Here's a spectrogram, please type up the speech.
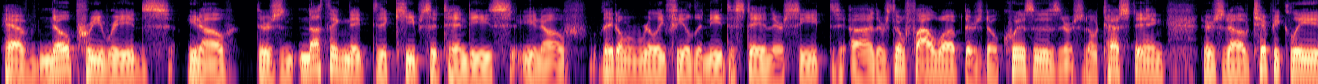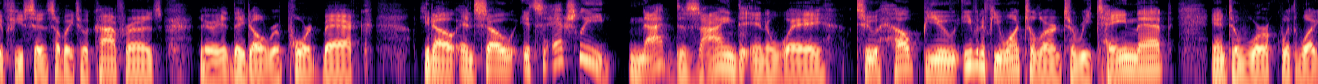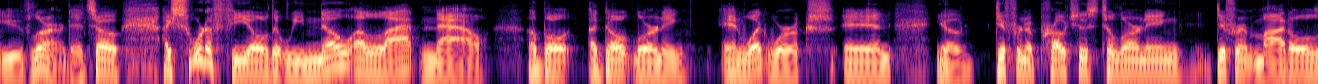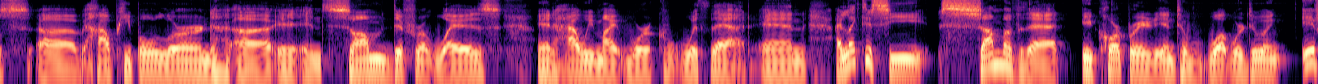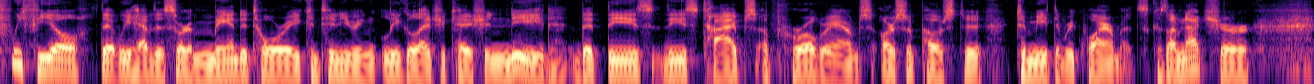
have no pre-reads. You know, there's nothing that, that, keeps attendees, you know, they don't really feel the need to stay in their seat. Uh, there's no follow up, there's no quizzes, there's no testing. There's no, typically, if you send somebody to a conference, they don't report back, you know, and so it's actually not designed in a way to help you, even if you want to learn, to retain that and to work with what you've learned. And so I sort of feel that we know a lot now about adult learning and what works and you know different approaches to learning, different models, uh, how people learn uh, in, in, some different ways, and how we might work with that. And I'd like to see some of that incorporated into what we're doing. If we feel that we have this sort of mandatory continuing legal education need that these these types of programs are supposed to to meet the requirements. Because I'm not sure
